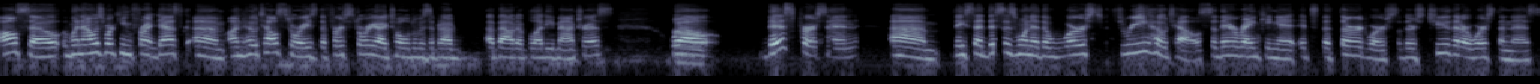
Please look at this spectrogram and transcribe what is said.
also when i was working front desk um, on hotel stories the first story i told was about about a bloody mattress well uh-huh. this person um, they said this is one of the worst three hotels so they're ranking it it's the third worst so there's two that are worse than this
